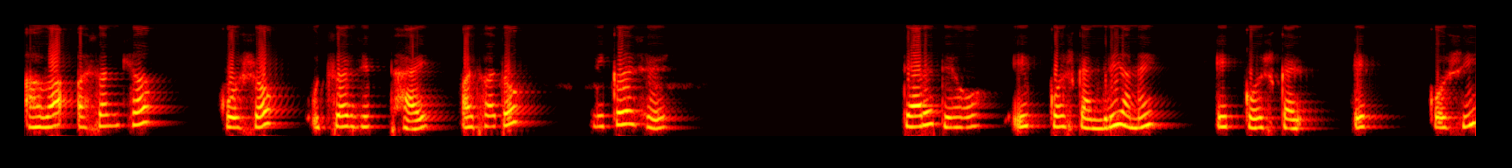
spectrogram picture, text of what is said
આવા અસંખ્ય કોષો ઉત્સર્જિત થાય અથવા તો નીકળે છે, ત્યારે તેઓ એક કોષ કેન્દ્રી અને એક કોષ એક કોષી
